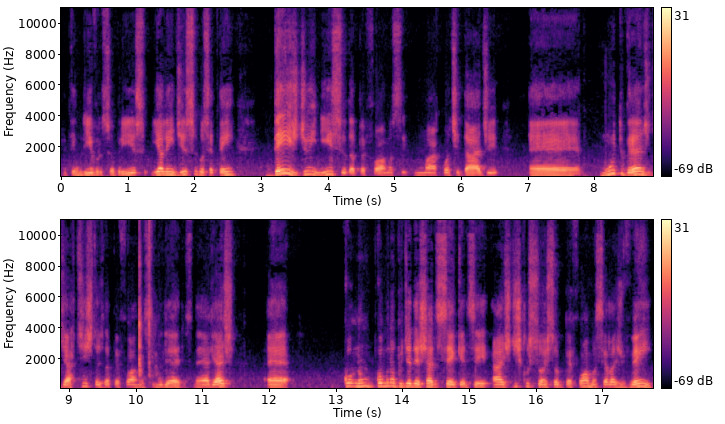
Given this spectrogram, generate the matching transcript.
que tem um livro sobre isso. E, além disso, você tem, desde o início da performance, uma quantidade é, muito grande de artistas da performance mulheres. Né? Aliás, é, como não podia deixar de ser, quer dizer, as discussões sobre performance elas vêm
